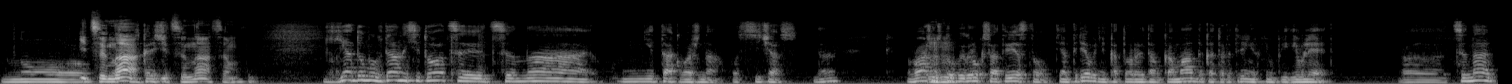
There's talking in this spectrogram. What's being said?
Но... И цена, скорее и всего, цена сам. я думаю, в данной ситуации цена не так важна вот сейчас, да. Важно, Мгм. чтобы игрок соответствовал тем требованиям, которые там команда, которые тренер к нему предъявляет. Э, Цена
